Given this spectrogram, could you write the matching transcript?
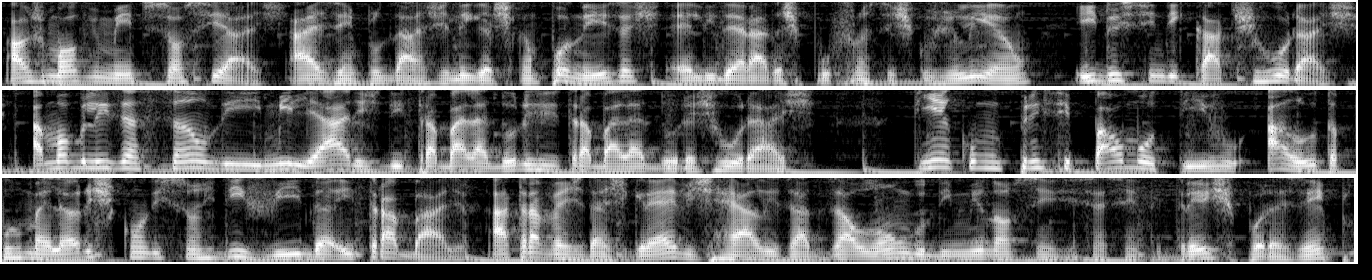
aos movimentos sociais, a exemplo das ligas camponesas, eh, lideradas por Francisco Julião, e dos sindicatos rurais. A mobilização de milhares de trabalhadores e trabalhadoras rurais tinha como principal motivo a luta por melhores condições de vida e trabalho. Através das greves realizadas ao longo de 1963, por exemplo,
